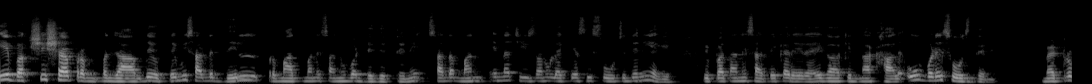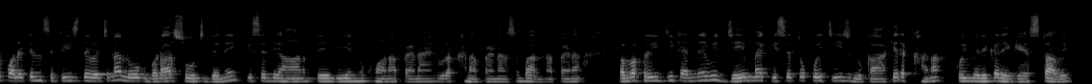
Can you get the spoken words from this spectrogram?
ਇਹ ਬਖਸ਼ਿਸ਼ ਹੈ ਪ੍ਰ- ਪੰਜਾਬ ਦੇ ਉੱਤੇ ਵੀ ਸਾਡੇ ਦਿਲ ਪ੍ਰਮਾਤਮਾ ਨੇ ਸਾਨੂੰ ਵੱਡੇ ਦਿੱਤੇ ਨੇ। ਸਾਡਾ ਮਨ ਇਹਨਾਂ ਚੀਜ਼ਾਂ ਨੂੰ ਲੈ ਕੇ ਅਸੀਂ ਸੋਚਦੇ ਨਹੀਂ ਹੈਗੇ ਵੀ ਪਤਾ ਨਹੀਂ ਸਾਡੇ ਘਰੇ ਰਹੇਗਾ ਕਿੰਨਾ ਖਾ ਲੇ ਉਹ ਬੜੇ ਸੋਚਦੇ ਨੇ। ਮੈਟਰੋਪੋਲੀਟਨ ਸਿਟੀਜ਼ ਦੇ ਵਿੱਚ ਨਾ ਲੋਕ ਬੜਾ ਸੋਚਦੇ ਨੇ ਕਿਸੇ ਦੇ ਆਣ ਤੇ ਵੀ ਇਹਨੂੰ ਖਵਾਉਣਾ ਪੈਣਾ, ਇਹਨੂੰ ਰੱਖਣਾ ਪੈਣਾ, ਸੰਭਾਲਣਾ ਪੈਣਾ। ਬਾਬਾ ਫਰੀਦ ਜੀ ਕਹਿੰਦੇ ਵੀ ਜੇ ਮੈਂ ਕਿਸੇ ਤੋਂ ਕੋਈ ਚੀਜ਼ ਲੁਕਾ ਕੇ ਰੱਖਾਂ ਨਾ, ਕੋਈ ਮੇਰੇ ਘਰੇ ਗੈਸਟ ਆਵੇ,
